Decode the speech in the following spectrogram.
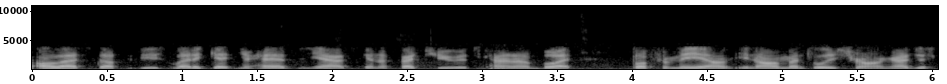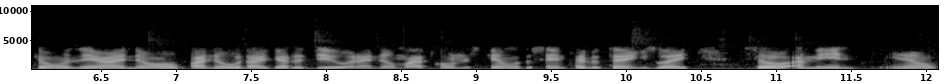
all that stuff. If you just let it get in your head, then yeah, it's to affect you. It's kind of, but but for me, I'm, you know, I'm mentally strong. I just go in there. I know I know what I got to do, and I know my opponent's dealing with the same type of things. Like so, I mean, you know,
